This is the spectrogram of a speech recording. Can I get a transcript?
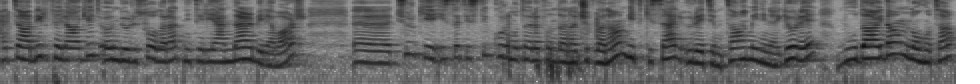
Hatta bir felaket öngörüsü olarak niteleyenler bile var. E, Türkiye İstatistik Kurumu tarafından açıklanan bitkisel üretim tahminine göre buğdaydan nohuta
